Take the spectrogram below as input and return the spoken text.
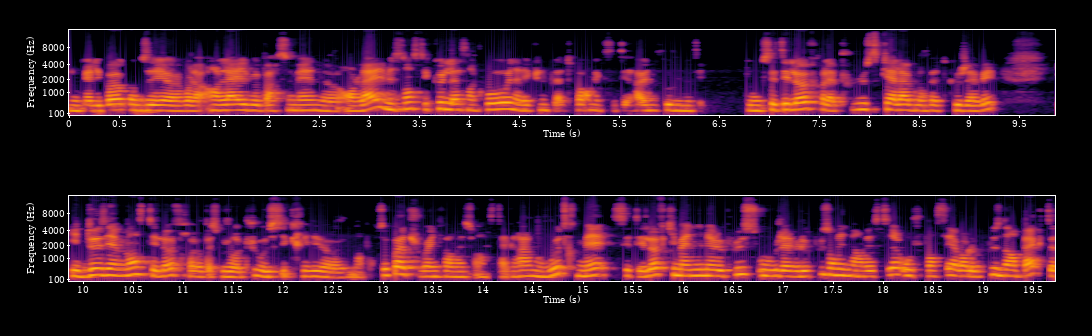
Donc à l'époque, on faisait euh, voilà, un live par semaine euh, en live, mais sinon c'était que de l'asynchrone avec une plateforme, etc., une communauté. Donc c'était l'offre la plus scalable en fait que j'avais. Et deuxièmement, c'était l'offre, euh, parce que j'aurais pu aussi créer n'importe quoi, tu vois, une formation Instagram ou autre, mais c'était l'offre qui m'animait le plus, où j'avais le plus envie de m'investir, où je pensais avoir le plus d'impact.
